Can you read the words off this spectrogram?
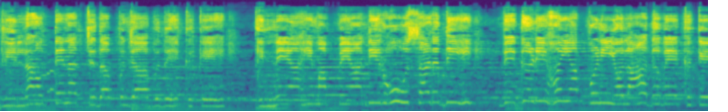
ਰੀਲਾਂ ਉੱਤੇ ਨੱਚਦਾ ਪੰਜਾਬ ਦੇਖ ਕੇ ਕਿੰਨੇ ਆਹੀ ਮਾਪਿਆਂ ਦੀ ਰੂਹ ਸੜਦੀ ਵਿਗੜੀ ਹੋਈ ਆਪਣੀ ਔਲਾਦ ਵੇਖ ਕੇ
